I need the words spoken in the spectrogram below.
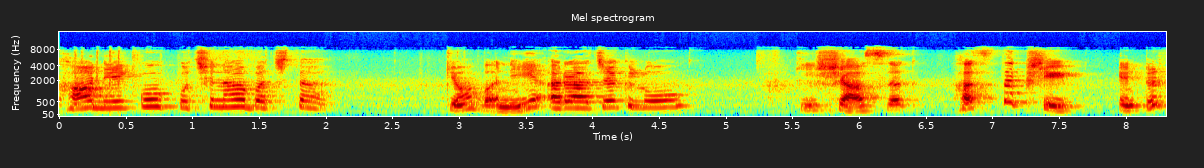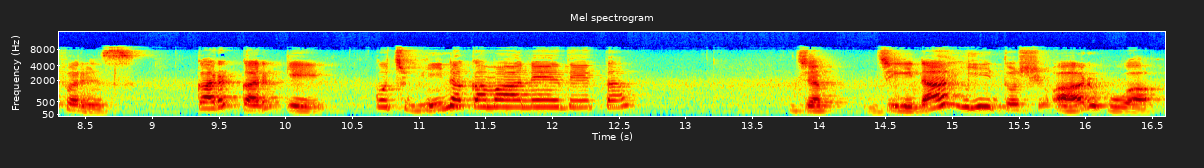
खाने को कुछ ना बचता। क्यों बने अराजक लोग? कि शासक हस्तक्षेप इंटरफेरेंस कर कर के कुछ भी न कमाने देता। जब जीना ही दुश्वार हुआ,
